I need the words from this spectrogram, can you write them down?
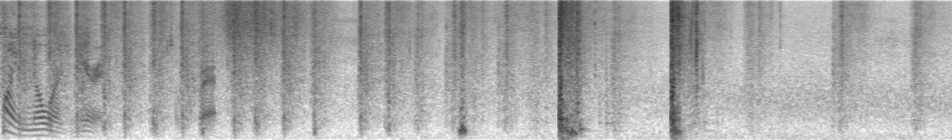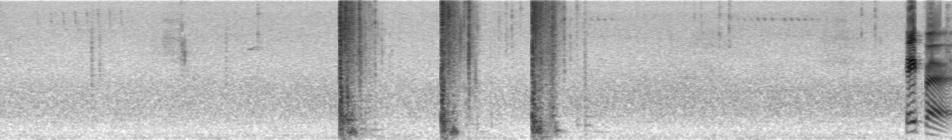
Probably nowhere near it. So crap. Paper!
